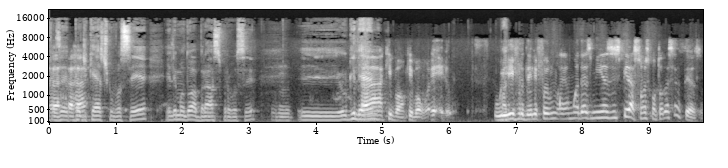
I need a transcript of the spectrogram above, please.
fazer uh -huh. podcast com você, ele mandou um abraço para você. Uhum. E o Guilherme... Ah, que bom, que bom. O ah. livro dele foi é uma das minhas inspirações, com toda certeza.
